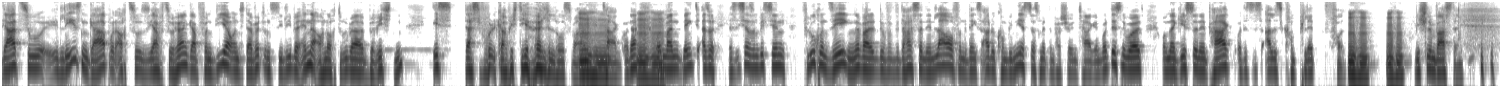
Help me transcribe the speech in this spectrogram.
ja zu lesen gab und auch zu, ja, zu hören gab von dir, und da wird uns die liebe Ende auch noch drüber berichten, ist, dass wohl, glaube ich, die Hölle los war mhm. an den mhm. Tag, oder? Mhm. Und man denkt, also das ist ja so ein bisschen Fluch und Segen, ne? weil du, du hast dann den Lauf und du denkst, ah, du kombinierst das mit ein paar schönen Tagen in Walt Disney World und dann gehst du in den Park und es ist alles komplett voll. Mhm. Mhm. Wie schlimm war es denn?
